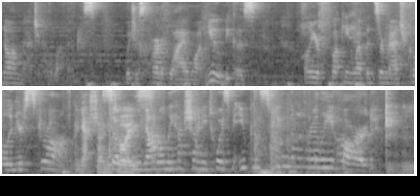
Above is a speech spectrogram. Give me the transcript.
non magical weapons, which is part of why I want you because all your fucking weapons are magical and you're strong. I got shiny so toys. you not only have shiny toys, but you can swing them really hard. Mm-hmm.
